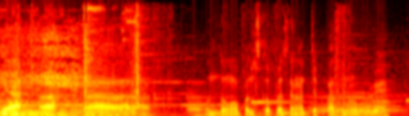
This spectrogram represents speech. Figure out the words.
ya ah, ah. untung open scope sangat cepat mah bro ya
